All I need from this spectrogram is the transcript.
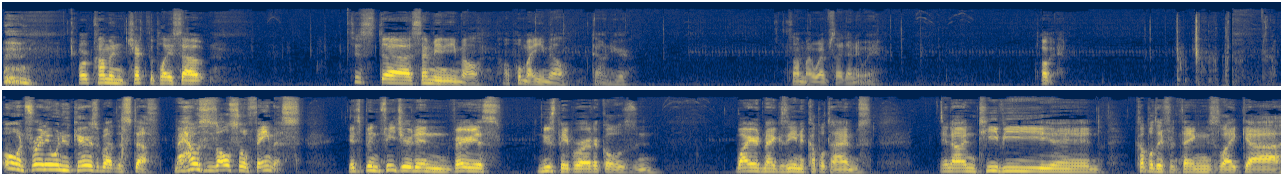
or come and check the place out, just uh, send me an email. I'll put my email down here. It's on my website anyway. Okay. Oh, and for anyone who cares about this stuff, my house is also famous. It's been featured in various newspaper articles and Wired magazine a couple times, and on TV and a couple different things like uh,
